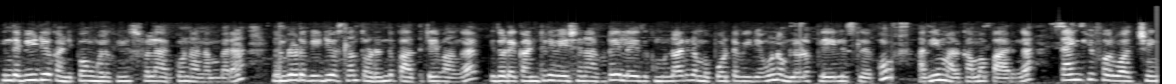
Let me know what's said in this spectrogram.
இந்த வீடியோ கண்டிப்பா உங்களுக்கு யூஸ்ஃபுல்லா இருக்கும் நான் நம்புறேன். நம்மளோட வீடியோஸ் எல்லாம் தொடர்ந்து பார்த்துட்டே வாங்க. இதோட கண்டினியூவேஷனா இருக்கட்டும் இல்ல இதுக்கு முன்னாடி நம்ம போட்ட வீடியோவும் நம்மளோட பிளேலிஸ்ட்ல இருக்கும். அதையும் மறக்காம பாருங்க. தேங்க்யூ ஃபார் வாட்சிங்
